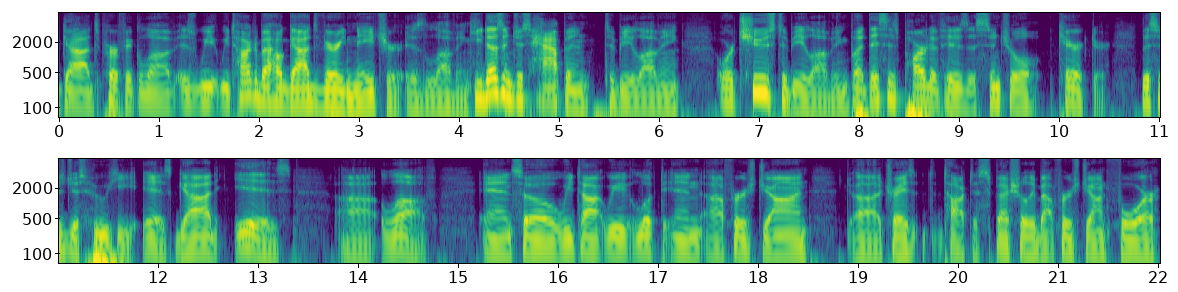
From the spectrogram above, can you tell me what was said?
God's perfect love is we we talked about how God's very nature is loving. He doesn't just happen to be loving or choose to be loving, but this is part of His essential character. This is just who He is. God is uh, love, and so we talked. We looked in uh, First John. Uh, Trey talked especially about First John four,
